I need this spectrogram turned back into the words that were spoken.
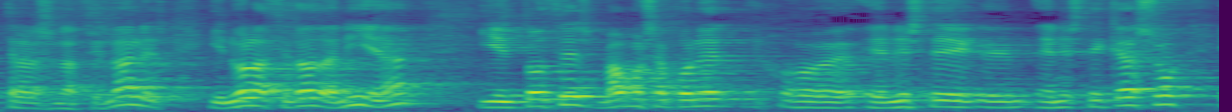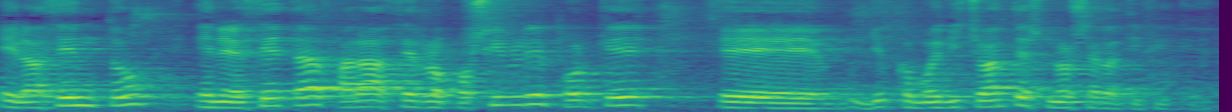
transnacionales y no a la ciudadanía, y entonces vamos a poner eh, en este, en este caso el acento en el Z para hacer lo posible porque, eh, como he dicho antes, no se ratifique.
